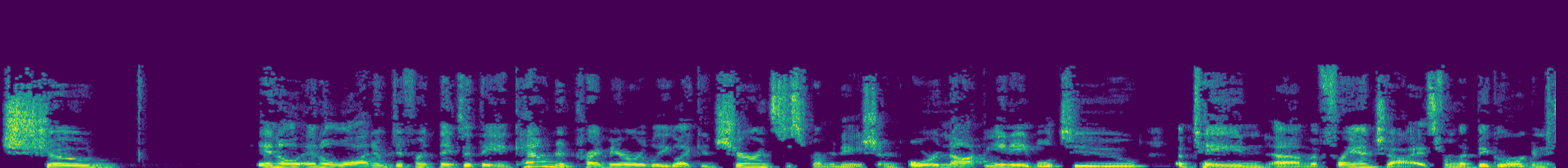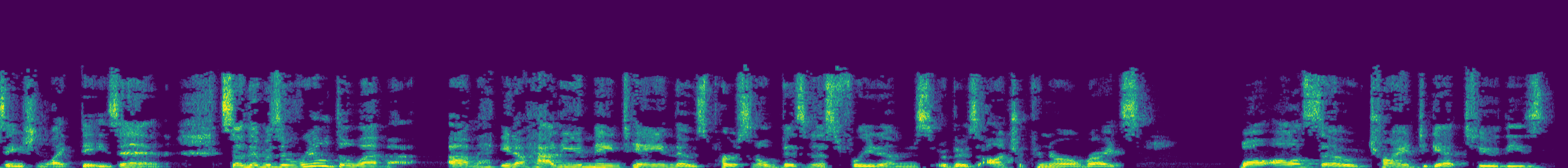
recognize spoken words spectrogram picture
showed in a, in a lot of different things that they encountered, primarily like insurance discrimination or not being able to obtain um, a franchise from a bigger organization like Days Inn. So there was a real dilemma. Um, you know, how do you maintain those personal business freedoms or those entrepreneurial rights while also trying to get to these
